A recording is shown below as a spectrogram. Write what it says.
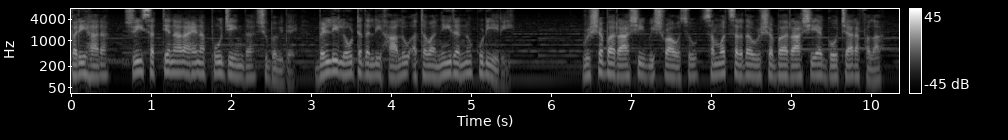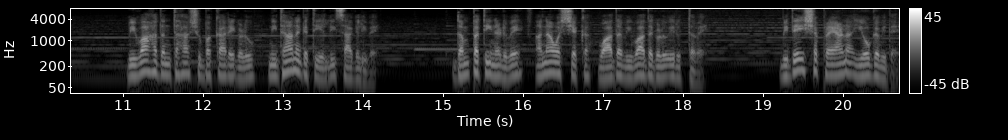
ಪರಿಹಾರ, ಶ್ರೀ ಸತ್ಯನಾರಾಯಣ ಪೂಜೆಯಿಂದ ಶುಭವಿದೆ. ಬೆಳ್ಳಿ ಲೋಟದಲ್ಲಿ ಹಾಲು ಅಥವಾ ನೀರನ್ನು ಕುಡಿಯಿರಿ. ವೃಷಭ ರಾಶಿ ವಿಶ್ವಾವಸು ಸಂವತ್ಸರದ ವೃಷಭ ರಾಶಿಯ ಗೋಚಾರ ಫಲ. ವಿವಾಹದಂತಹ ಶುಭ ಕಾರ್ಯಗಳು ನಿಧಾನಗತಿಯಲ್ಲಿ ಸಾಗಲಿವೆ. ದಂಪತಿ ನಡುವೆ ಅನಾವಶ್ಯಕ ವಾದ ವಿವಾದಗಳು ಇರುತ್ತವೆ. ವಿದೇಶ ಪ್ರಯಾಣ ಯೋಗವಿದೆ.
